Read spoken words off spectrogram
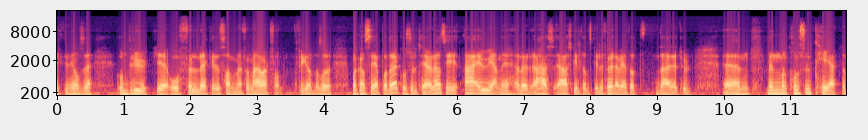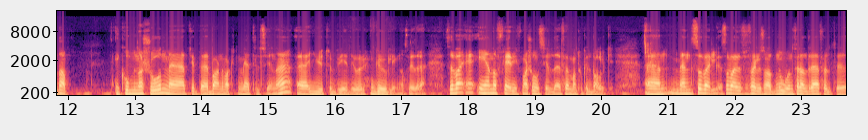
viktig nyanse. Å bruke og følge er ikke det samme for meg, i hvert fall. For, Altså, man kan se på det, konsultere det og si jeg er uenig, eller jeg har, jeg har spilt dette spillet før, jeg vet at det her er tull. Men man konsulterte da I kombinasjon med type Barnevakten med tilsynet, eh, YouTube-videoer, googling osv. Så, videre. så det var én og flere informasjonskilder før man tok et valg. Eh, men så, var det selvfølgelig sånn at noen foreldre følte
